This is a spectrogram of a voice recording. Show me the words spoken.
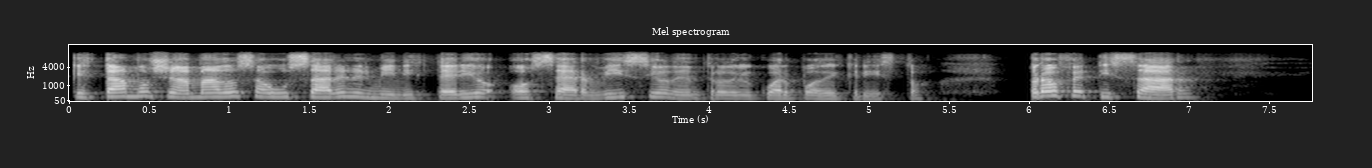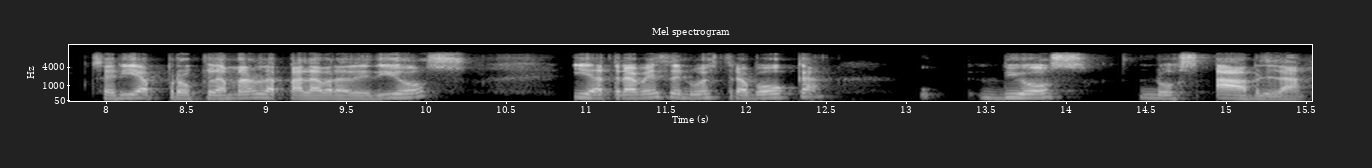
que estamos llamados a usar en el ministerio o servicio dentro del cuerpo de Cristo. Profetizar sería proclamar la palabra de Dios y a través de nuestra boca Dios nos habla.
